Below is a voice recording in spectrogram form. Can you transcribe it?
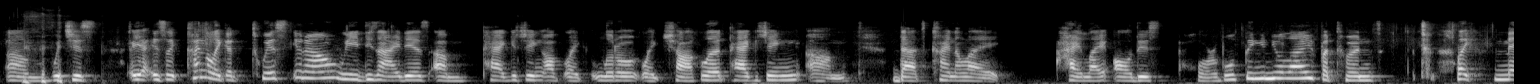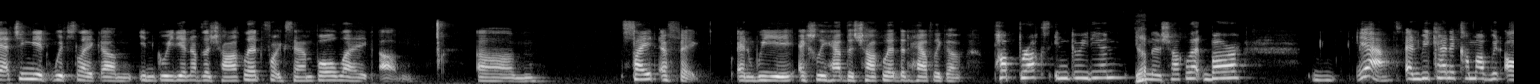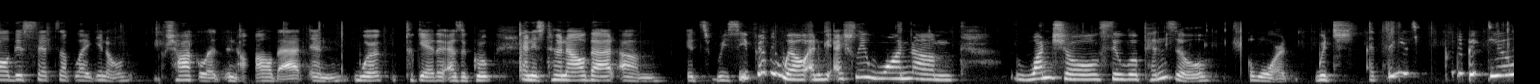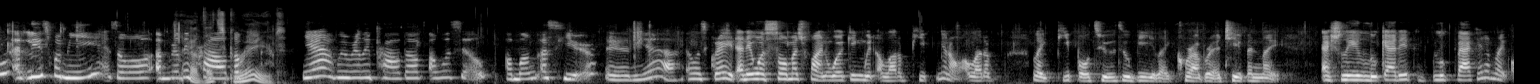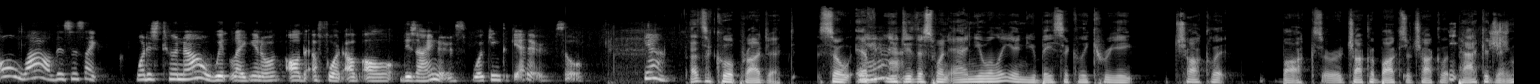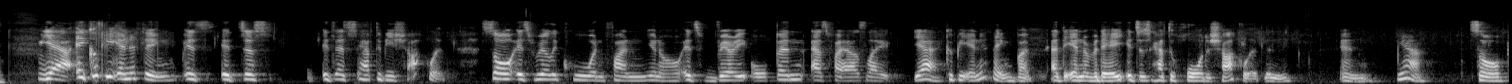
um, which is yeah, it's like kind of like a twist, you know. We designed this um, packaging of like little like chocolate packaging um, that's kind of like highlight all this horrible thing in your life, but turns t- like matching it with like um ingredient of the chocolate. For example, like um, um, side effect, and we actually have the chocolate that have like a pop rocks ingredient Yep. in the chocolate bar. Yeah, and we kind of come up with all these sets of like you know chocolate and all that, and work together as a group. And it's turned out that um, it's received really well, and we actually won um, one show silver pencil award, which I think is pretty big deal, at least for me. So I'm really Yeah, proud that's of great. yeah, we're really proud of ourselves among us here, and yeah, it was great, and it was so much fun working with a lot of people, you know, a lot of like people to to be like collaborative and like actually look at it, look back at it, I'm like, oh wow, this is like what is turned out with like you know all the effort of all designers working together. So, yeah, That's a cool project. So ev- you do this one annually and you basically create chocolate box or chocolate box or chocolate packaging. yeah, it could be anything. It's it just it just have to be chocolate. So it's really cool and fun. You know, it's very open as far as like yeah, it could be anything. But at the end of the day, it just have to hold the chocolate and and yeah. So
